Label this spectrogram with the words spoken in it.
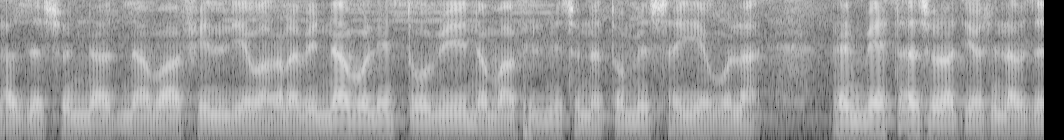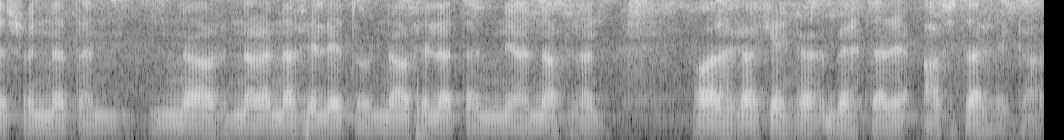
لفظ سنت نوافل یہ وغیرہ بھی نہ بولیں تو بھی نوافل میں سنتوں میں صحیح ہے بولا۔ لیکن بہتر صورت ہے، اس میں لفظ سنتاً نفل تو نافلتاً یا نفلاً۔ اور کا کہنا بہتر ہے افضل ہے کہا۔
